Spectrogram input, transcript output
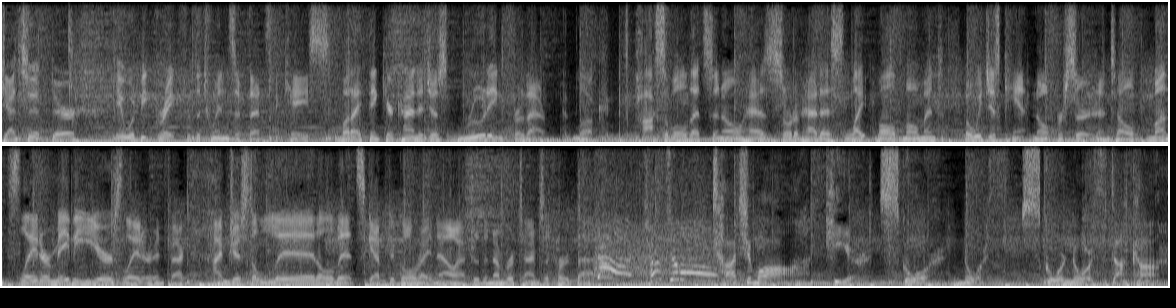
gets it there? It would be great for the Twins if that's the case. But I think you're kind of just rooting for that. Look, it's possible that Sano has sort of had this light bulb moment, but we just can't know for certain until months later, maybe years later. In fact, I'm just a little bit skeptical right now after the number of times I've heard that. God, touch 'em all. Touch 'em all. Here, Score North. ScoreNorth.com.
